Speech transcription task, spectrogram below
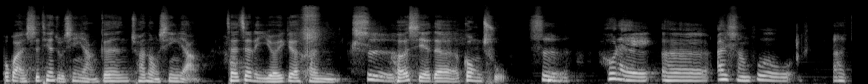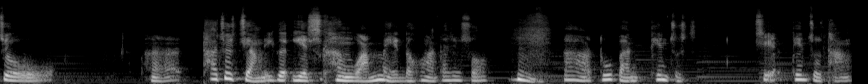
不管是天主信仰跟传统信仰，在这里有一个很是和谐的共处。是，是后来呃，艾神父呃就呃他就讲了一个也是很完美的话，他就说，嗯啊，独板天主教天主堂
